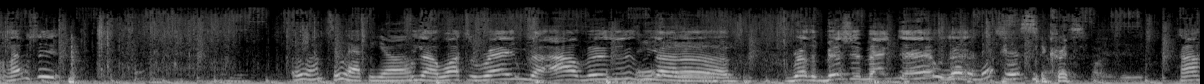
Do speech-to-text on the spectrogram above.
Well, have a seat. Ooh, I'm too happy, y'all. We got Walter Ray. We got Al Vision. We got uh, Brother Bishop back there. We got, Brother Bishop. Chris, huh?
